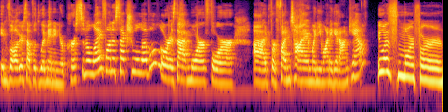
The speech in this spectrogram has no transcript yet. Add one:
involve yourself with women in your personal life on a sexual level, or is that more for uh, for fun time when you want to get on cam? It was more for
